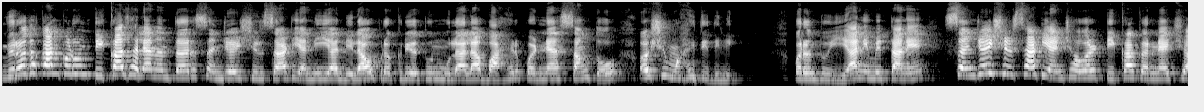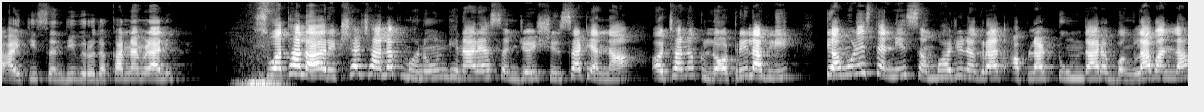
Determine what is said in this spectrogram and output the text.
विरोधकांकडून टीका झाल्यानंतर संजय शिरसाट यांनी या लिलाव प्रक्रियेतून मुलाला बाहेर पडण्यास सांगतो अशी माहिती दिली. परंतु या निमित्ताने संजय शिरसाट यांच्यावर टीका करण्याची आयती संधी विरोधकांना मिळाली. स्वतःला रिक्षाचालक म्हणून घेणाऱ्या संजय शिरसाट यांना अचानक लॉटरी लागली. त्यामुळेच त्यांनी संभाजीनगरात आपला टुमदार बंगला बांधला.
